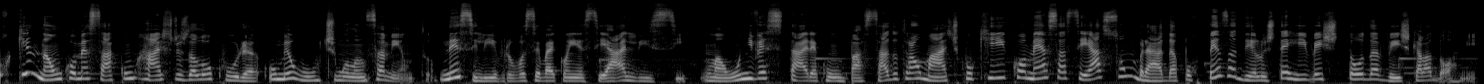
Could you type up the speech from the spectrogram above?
por que não começar com Rastros da Loucura, o meu último lançamento? Nesse livro você vai conhecer a Alice, uma universitária com um passado traumático que começa a ser assombrada por pesadelos terríveis toda vez que ela dorme.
